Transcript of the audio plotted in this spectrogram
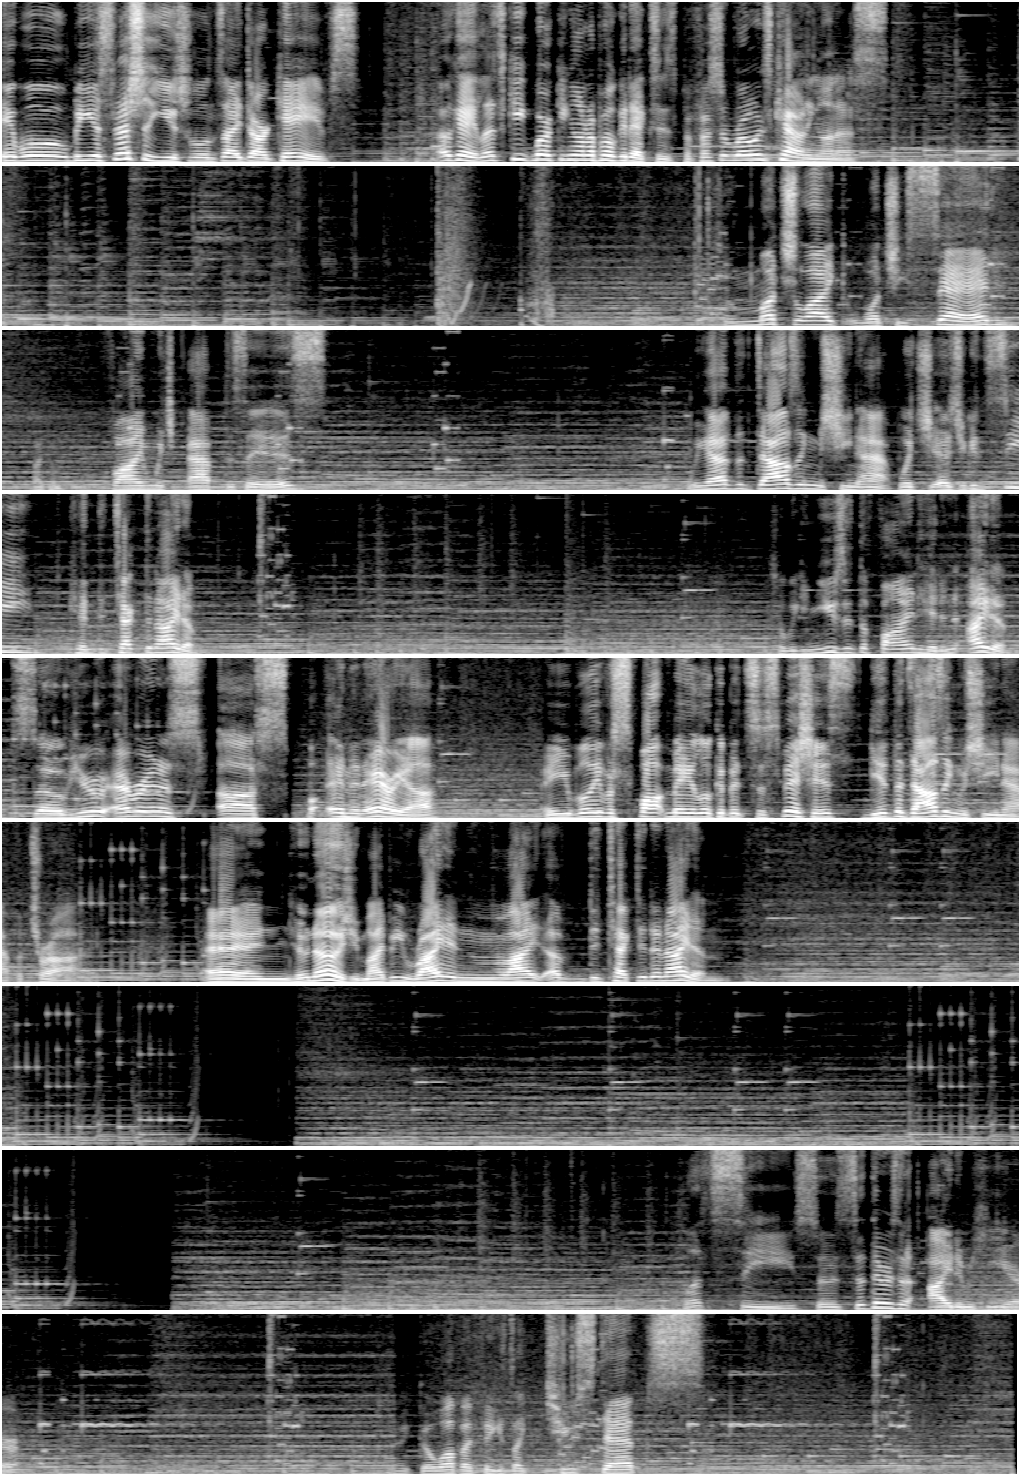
It will be especially useful inside dark caves. Okay, let's keep working on our Pokedexes. Professor Rowan's counting on us. Much like what she said, if I can find which app this is, we have the dowsing machine app, which as you can see, can detect an item. So we can use it to find hidden items. So if you're ever in a uh, in an area and you believe a spot may look a bit suspicious, give the dowsing machine app a try. And who knows, you might be right and might have detected an item. Let's see. So it said there was an item here. Go up, I think it's like two steps.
